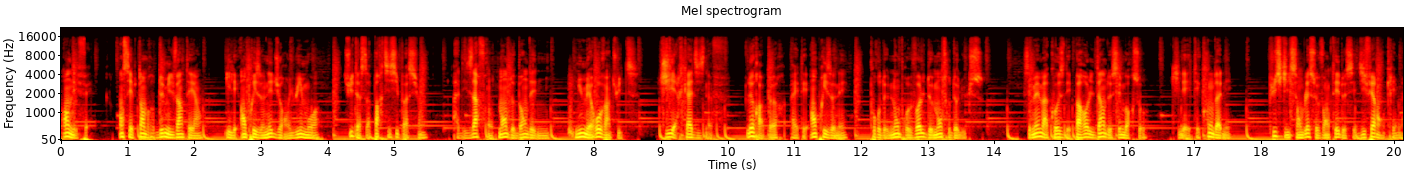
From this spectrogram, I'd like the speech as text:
En effet, en septembre 2021, il est emprisonné durant 8 mois suite à sa participation à des affrontements de bandes ennemies. Numéro 28. JRK 19. Le rappeur a été emprisonné pour de nombreux vols de montres de luxe. C'est même à cause des paroles d'un de ses morceaux qu'il a été condamné, puisqu'il semblait se vanter de ses différents crimes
